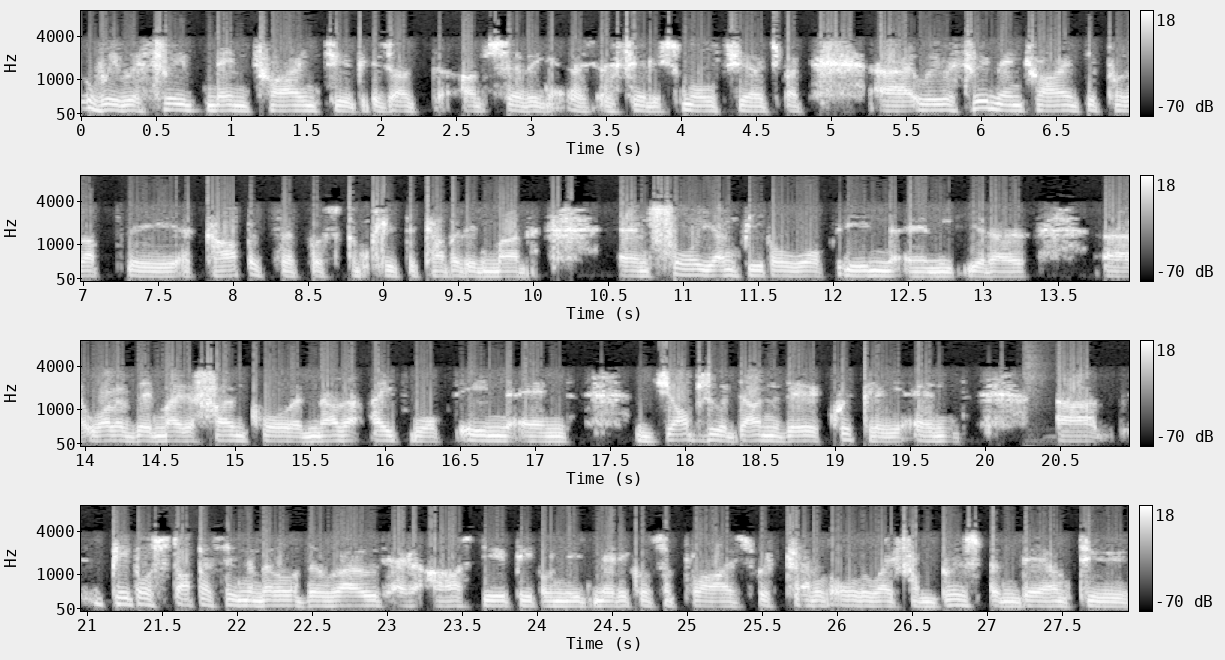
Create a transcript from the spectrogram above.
we were three men trying to, because I, am serving a, a, fairly small church, but uh, we were three men trying to pull up the uh, carpet that was completely covered in mud. And four young people walked in, and you know, uh, one of them made a phone call. Another eight walked in, and jobs were done very quickly. And uh, people stop us in the middle of the road and ask, "Do you people need medical supplies?" We've travelled all the way from Brisbane down to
